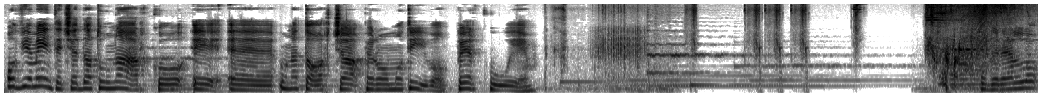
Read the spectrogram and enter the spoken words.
Ovviamente ci ha dato un arco e eh, una torcia per un motivo, per cui... Poverello.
